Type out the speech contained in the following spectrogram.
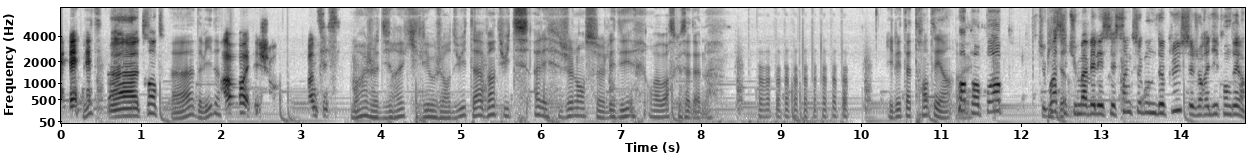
vite. Euh, 30. Ah, David? Ah ouais, t'es chaud. 26. Moi, je dirais qu'il est aujourd'hui à 28. Allez, je lance les dés, on va voir ce que ça donne. Il est à 31. Hop, Ouais. hop, hop. Tu vois, si tu m'avais laissé 5 secondes de plus, j'aurais dit ton dé là.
